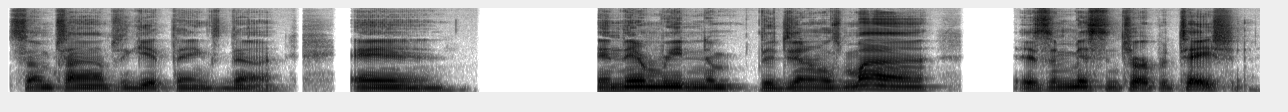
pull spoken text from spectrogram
sometimes to get things done, and in them reading the, the general's mind is a misinterpretation.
